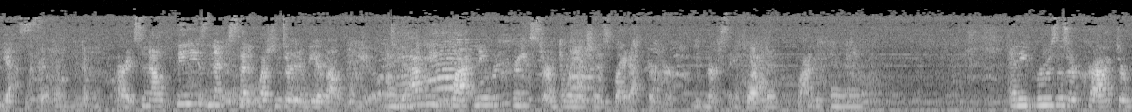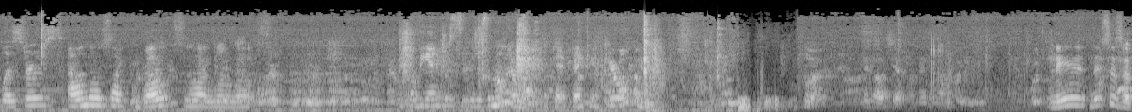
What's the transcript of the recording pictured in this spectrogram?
Yes. Okay. okay. All right. So now these next set of questions are going to be about you. Do you have any flattening, creased, or blanches right after nur- nursing? Flattening. Flattening. Mm-hmm. Any bruises or cracked or blisters? I don't know, it's like welts, like little welts. She'll be in just in just a moment. Okay. Okay, thank you. You're welcome. This, this is a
